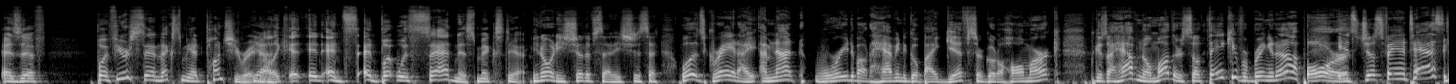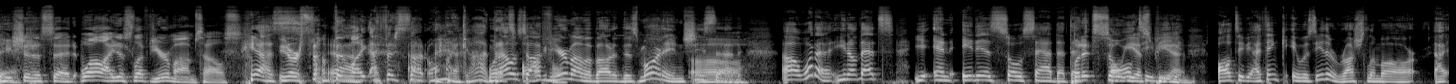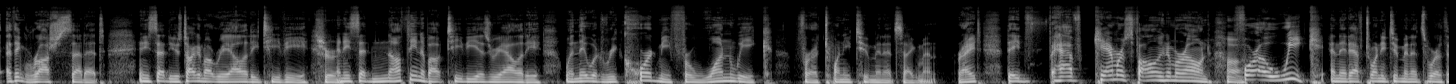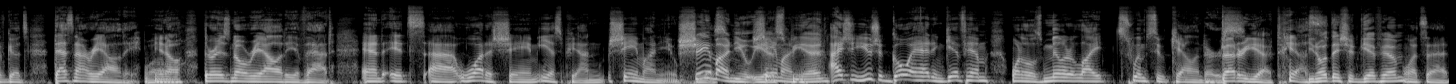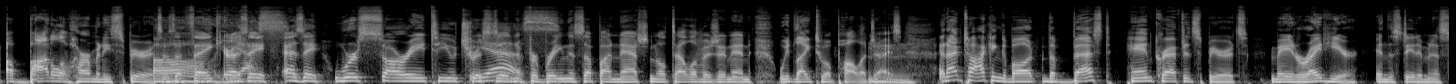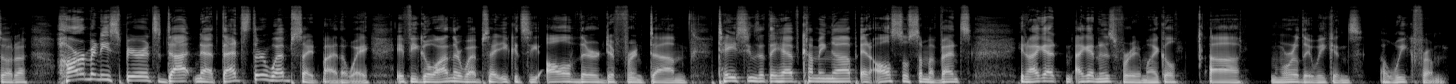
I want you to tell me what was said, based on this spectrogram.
as if, boy, if you were standing next to me, I'd punch you right Yeah. now. Like and, and and but with sadness mixed in. You know what he should have said? He should have said, "Well, it's great. I, I'm not worried about having to go buy gifts or go to Hallmark because I have no mother. So thank you for bringing it up. Or- it's just fantastic. He should have said, "Well, I just left your mom's house." Yes. you know, or something Yeah. like. I just thought, "Oh my god!" when I was talking to your mom about it this morning, she said, oh. "Oh, what a you know that's and it is so sad that that's But it's so all TV, ESPN. all TV. I think it was either Rush Limbaugh or I, I think Rush said it, and he said he was talking about reality TV, Sure. and he said nothing about TV is reality when they would record me for one week for a 22 minute segment." Right? They'd f- have cameras following him around for a week and they'd have 22 minutes worth of goods. That's not reality. You know, there is no reality of that. And it's, uh, what a shame. ESPN, shame on you. Shame on you, Shame on you. ESPN. I should. You should go ahead and give him one of those Miller Lite swimsuit calendars. Better yet, Yes. you know what they should give him? What's that? A bottle of Harmony Spirits as a Oh, thank, or yes. as a as a we're sorry to you, Triston, Yes. for bringing this up on national television, and we'd like to apologize. Mm. And I'm talking about the best handcrafted spirits made right here in the state of Minnesota. HarmonySpirits.net. That's their website, by the way. If you go on their website, you can see all of their different um, tastings that they have coming up, and also some events. You know, I got I got news for you, Michael. Uh, Memorial Day weekend's a week from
